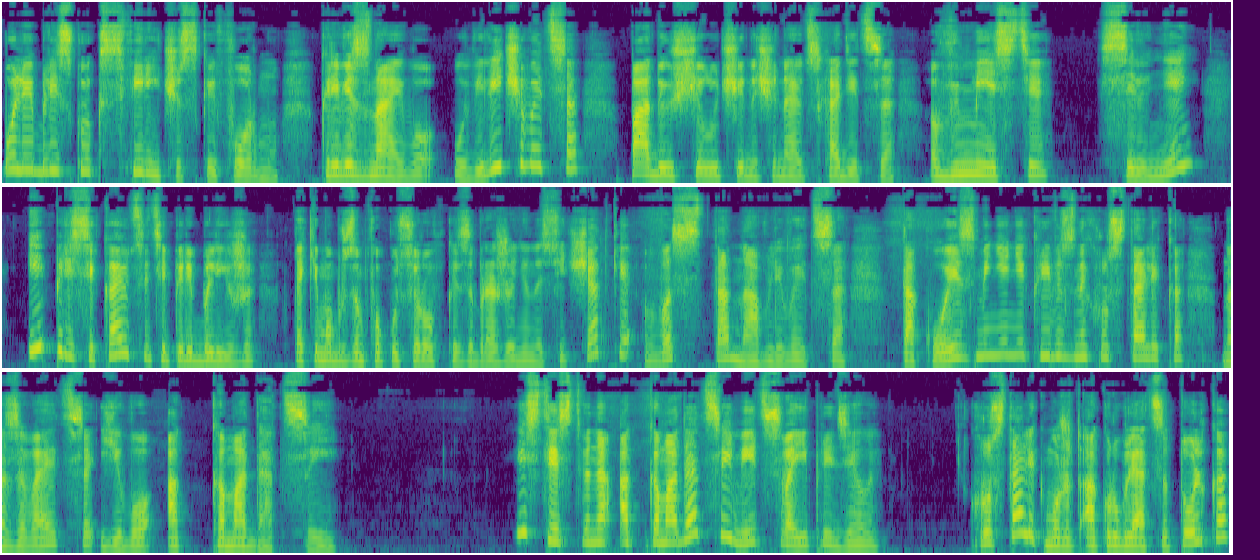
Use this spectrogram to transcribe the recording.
более близкую к сферической форму. Кривизна его увеличивается, падающие лучи начинают сходиться вместе сильней и пересекаются теперь ближе. Таким образом, фокусировка изображения на сетчатке восстанавливается. Такое изменение кривизны хрусталика называется его аккомодацией. Естественно, аккомодация имеет свои пределы. Хрусталик может округляться только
